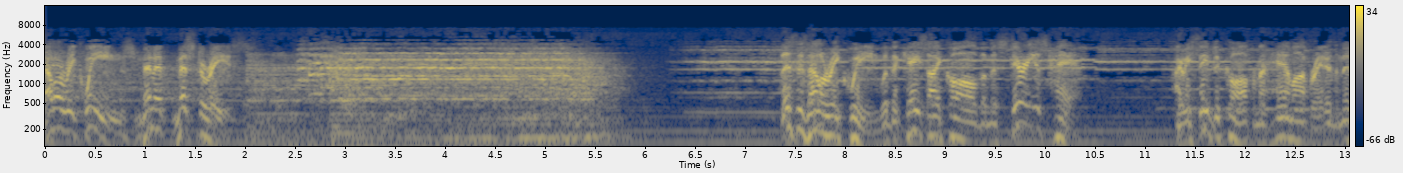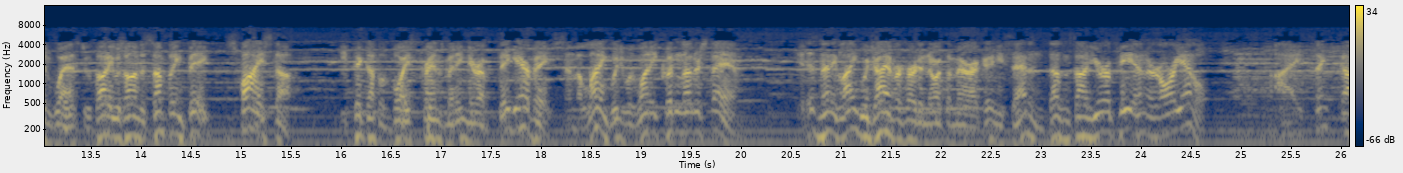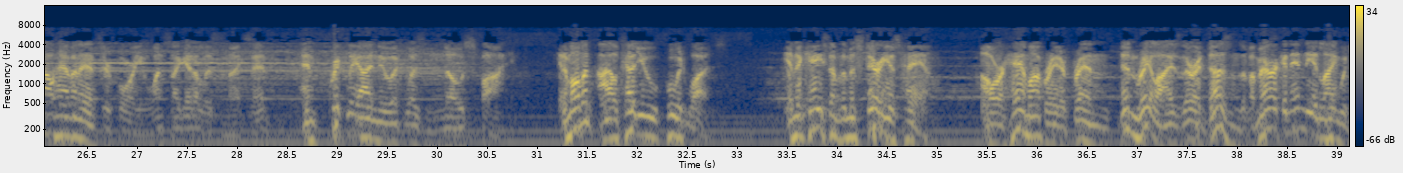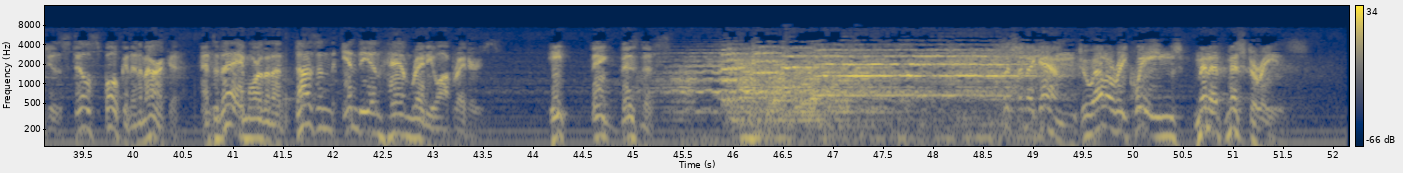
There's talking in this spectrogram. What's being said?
Ellery Queen's Minute Mysteries. This is Ellery Queen with the case I call the Mysterious Ham. I received a call from a ham operator in the Midwest who thought he was on to something big, spy stuff. He picked up a voice transmitting near a big airbase, and the language was one he couldn't understand. It isn't any language I ever heard in North America, he said, and doesn't sound European or Oriental. I think I'll have an answer for you once I get a listen, I said. And quickly I knew it was no spy. In a moment, I'll tell you who it was. In the case of the mysterious ham, our ham operator friend didn't realize there are dozens of American Indian languages still spoken in America. And today, more than a dozen Indian ham radio operators. Heap big business. Listen again to Ellery Queen's Minute Mysteries.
